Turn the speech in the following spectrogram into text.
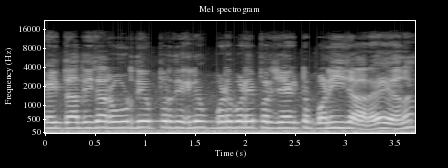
ਇਦਾਂ ਦੇ ਜਾਂ ਰੋਡ ਦੇ ਉੱਪਰ ਦੇਖ ਲਿਓ, ਬੜੇ ਬੜੇ ਪ੍ਰੋਜੈਕਟ ਬਣੀ ਜਾ ਰਹੇ ਆ ਹਨਾ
